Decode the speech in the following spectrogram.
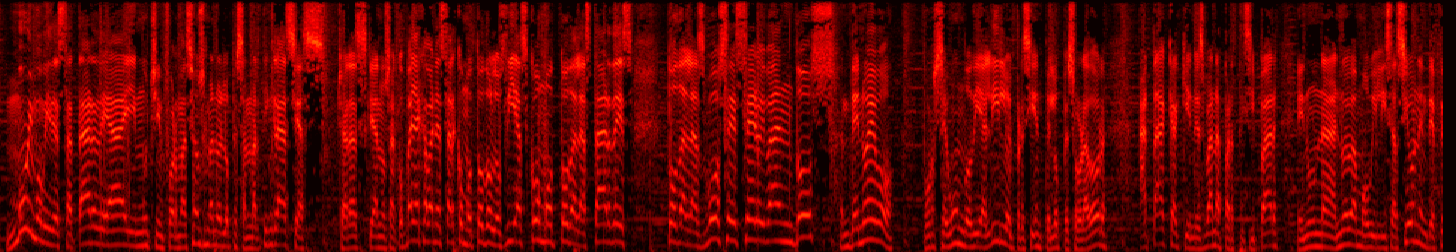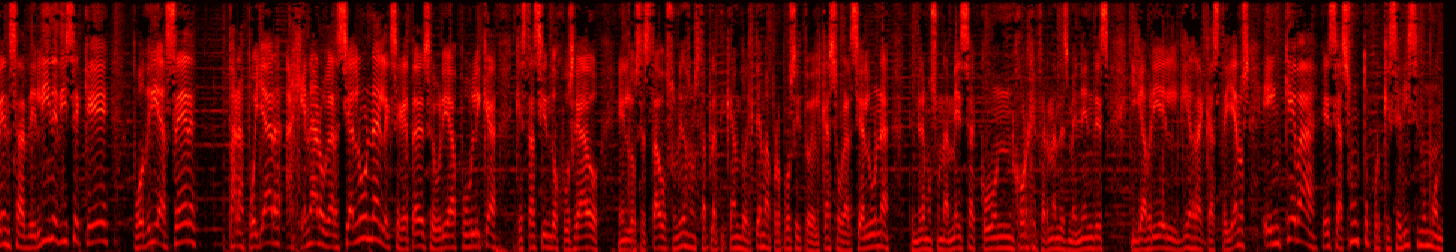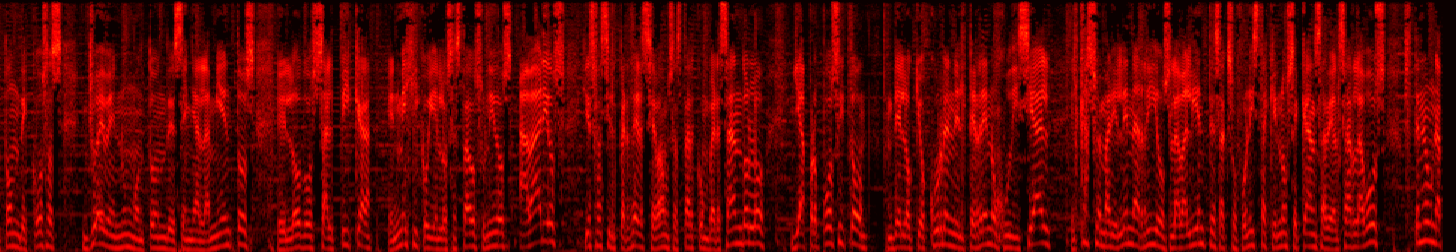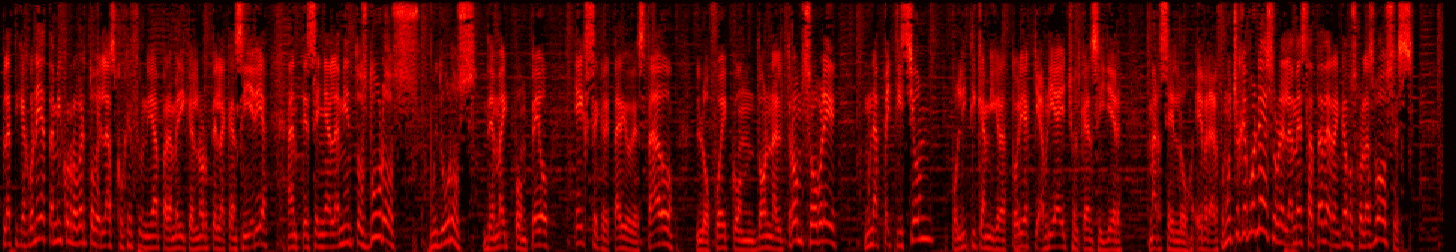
Muy movida esta tarde, hay mucha información. Soy Manuel López San Martín, gracias. Muchas gracias que ya nos acompaña. Acá van a estar como todos los días, como todas las tardes, todas las voces. Cero y van dos de nuevo. Por segundo día Lilo, el presidente López Obrador ataca a quienes van a participar en una nueva movilización en defensa del INE. Dice que podría ser para apoyar a Genaro García Luna, el exsecretario de Seguridad Pública que está siendo juzgado en los Estados Unidos. Nos está platicando el tema a propósito del caso García Luna. Tendremos una mesa con Jorge Fernández Menéndez y Gabriel Guerra Castellanos. ¿En qué va ese asunto? Porque se dicen un montón de cosas, llueven un montón de señalamientos, el lodo salpica en México y en los Estados Unidos a varios y es fácil perderse. Vamos a estar conversándolo. Y a propósito de lo que ocurre en el terreno judicial, el caso de Marielena Ríos, la valiente saxofonista que no se cansa de alzar la voz. Tener una plática con ella, también con Roberto Velasco, jefe de unidad para América del Norte de la Cancillería, ante señalamientos duros, muy duros, de Mike Pompeo, ex secretario de Estado. Lo fue con Donald Trump sobre una petición política migratoria que habría hecho el canciller Marcelo Ebrard. Mucho que poner sobre la mesa tarde, arrancamos con las voces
